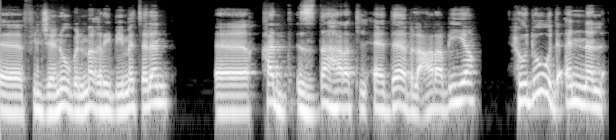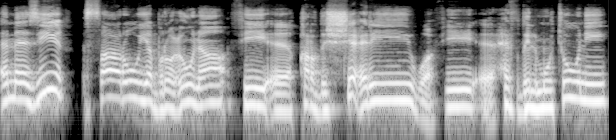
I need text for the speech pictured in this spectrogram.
آه، في الجنوب المغربي مثلا آه، قد ازدهرت الآداب العربية حدود أن الأمازيغ صاروا يبرعون في آه، قرض الشعر وفي حفظ المتون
